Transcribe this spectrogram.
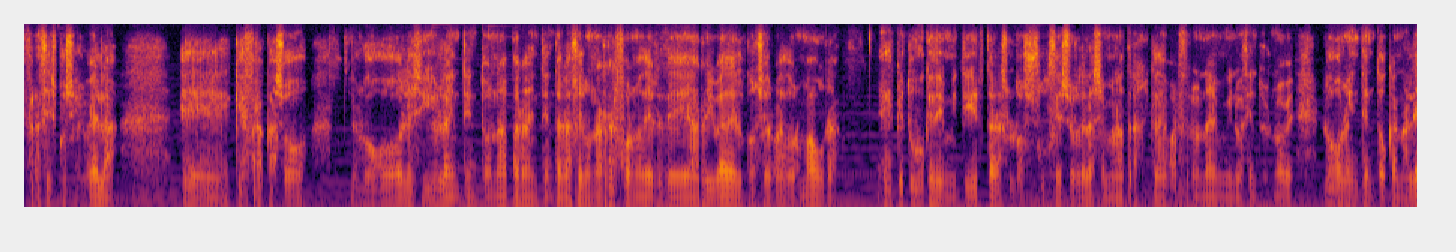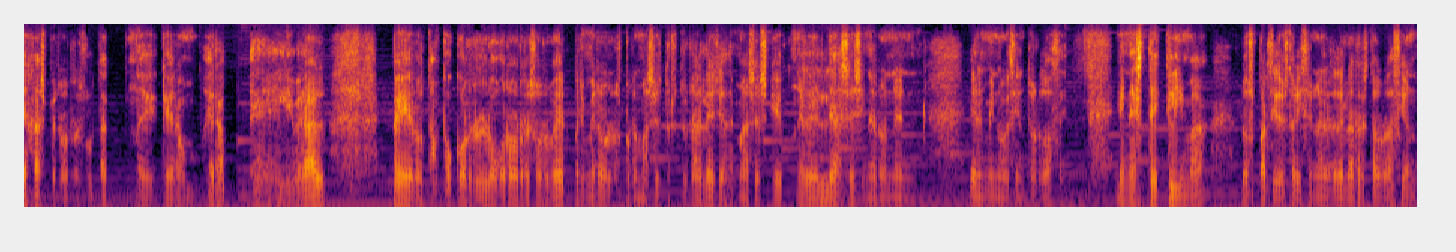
Francisco Silvela, que fracasó. Luego le siguió la intentona para intentar hacer una reforma desde arriba del conservador Maura. Eh, que tuvo que dimitir tras los sucesos de la Semana Trágica de Barcelona en 1909. Luego lo intentó Canalejas, pero resulta eh, que era, era eh, liberal, pero tampoco logró resolver primero los problemas estructurales y además es que le asesinaron en, en 1912. En este clima, los partidos tradicionales de la restauración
